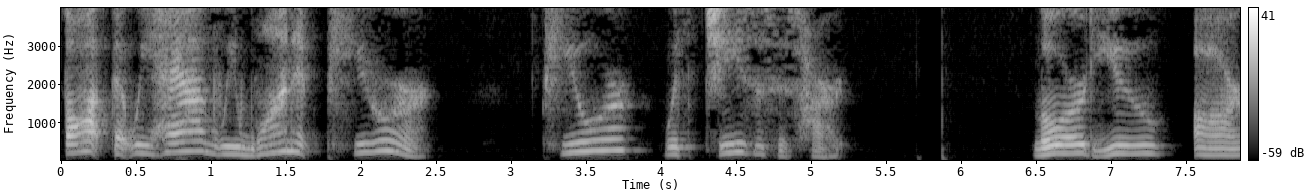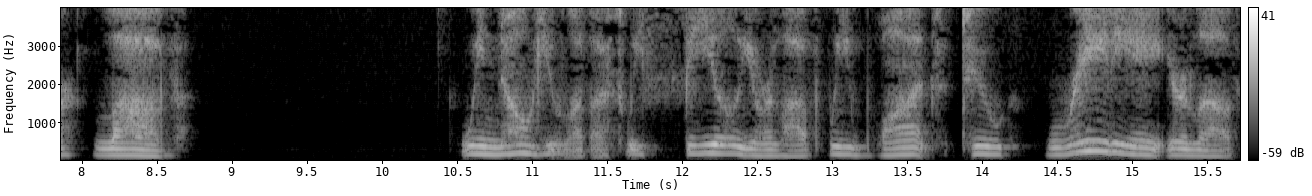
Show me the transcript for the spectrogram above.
thought that we have, we want it pure pure with Jesus' heart. Lord, you are love. We know you love us. We feel your love. We want to radiate your love.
